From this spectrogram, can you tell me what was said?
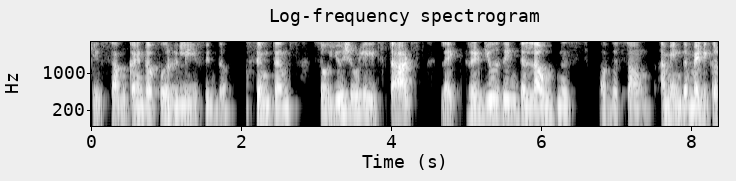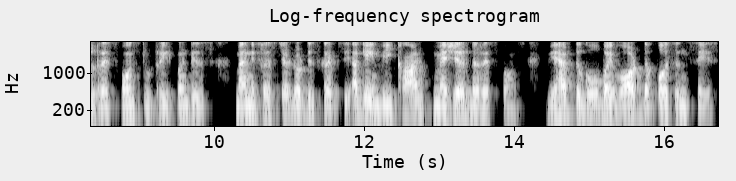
give some kind of a relief in the symptoms. So usually it starts like reducing the loudness of the sound. I mean, the medical response to treatment is manifested or described. See, again, we can't measure the response. We have to go by what the person says.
